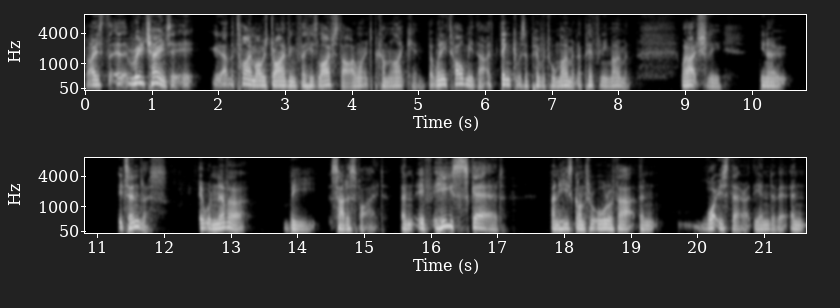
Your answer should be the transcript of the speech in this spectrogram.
But I just, it really changed. It, it, at the time, I was driving for his lifestyle. I wanted to become like him. But when he told me that, I think it was a pivotal moment, an epiphany moment, Well, actually, you know, it's endless it will never be satisfied. And if he's scared and he's gone through all of that, then what is there at the end of it? And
